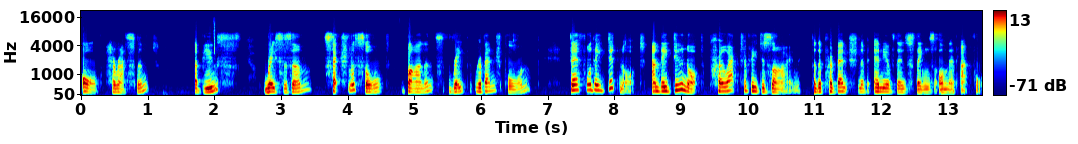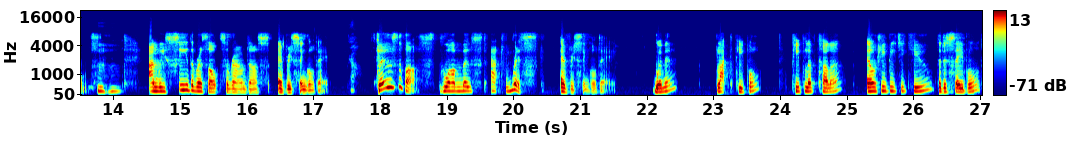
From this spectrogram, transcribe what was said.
of harassment, abuse, racism, sexual assault, violence, rape, revenge porn. Therefore, they did not and they do not proactively design for the prevention of any of those things on their platforms. Mm-hmm. And we see the results around us every single day. Yeah. Those of us who are most at risk every single day women, black people, people of color, LGBTQ, the disabled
